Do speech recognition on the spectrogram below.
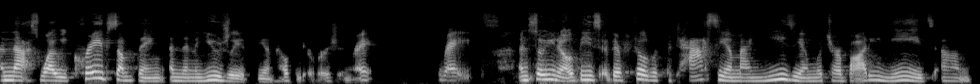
And that's why we crave something. And then usually it's the unhealthier version, right? Right. And so, you know, these, they're filled with potassium, magnesium, which our body needs. Um,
